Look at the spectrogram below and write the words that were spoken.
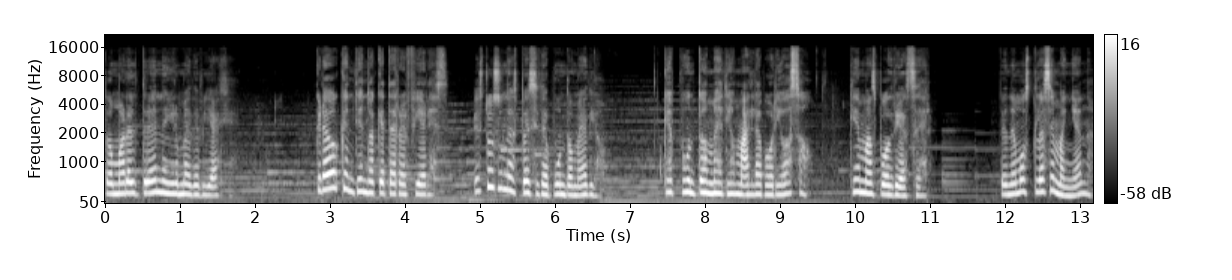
Tomar el tren e irme de viaje. Creo que entiendo a qué te refieres. Esto es una especie de punto medio. ¿Qué punto medio más laborioso? ¿Qué más podría ser? Tenemos clase mañana.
